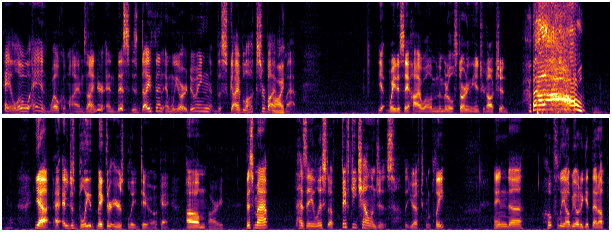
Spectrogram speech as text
Hey, hello, and welcome. I am Zeinder, and this is Dythan, and we are doing the Skyblock Survival Hi. Map. Yeah, way to say hi while I'm in the middle of starting the introduction. Hello! Yeah, and just bleed, make their ears bleed too. Okay. Um, Sorry. this map has a list of 50 challenges that you have to complete, and uh, hopefully I'll be able to get that up,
